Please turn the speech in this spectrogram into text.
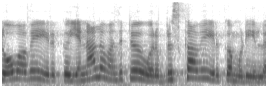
லோவாகவே இருக்குது என்னால் வந்துட்டு ஒரு பிரிஸ்காகவே இருக்க முடியல.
